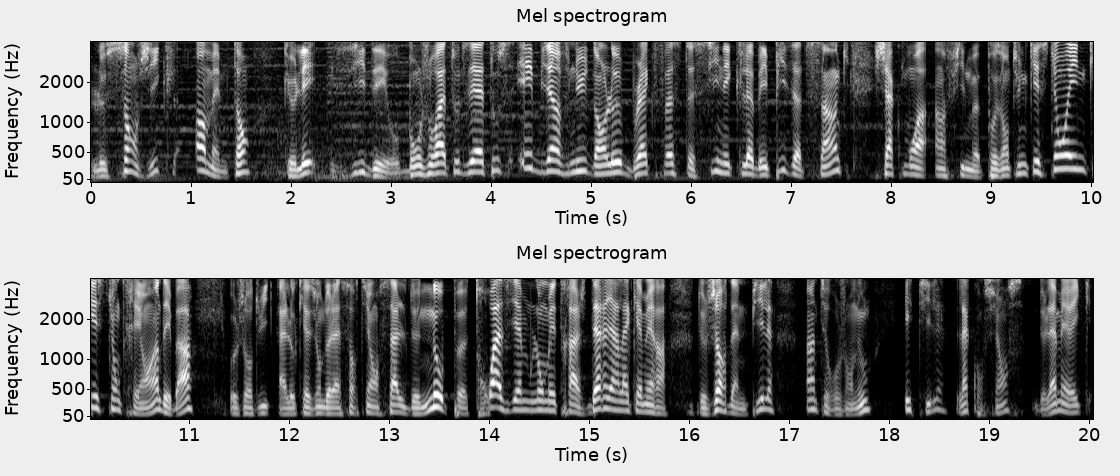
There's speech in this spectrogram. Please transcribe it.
le sang gicle en même temps que les idéaux. Bonjour à toutes et à tous et bienvenue dans le Breakfast Ciné Club épisode 5. Chaque mois, un film posant une question et une question créant un débat. Aujourd'hui, à l'occasion de la sortie en salle de Nope, troisième long métrage derrière la caméra de Jordan Peele, interrogeons-nous, est-il la conscience de l'Amérique?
